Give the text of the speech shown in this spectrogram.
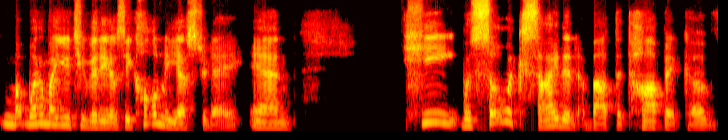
one of my YouTube videos. He called me yesterday and he was so excited about the topic of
